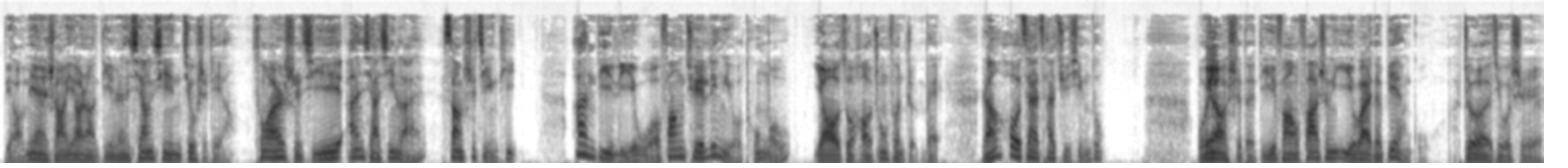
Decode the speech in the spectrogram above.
表面上要让敌人相信就是这样，从而使其安下心来，丧失警惕。暗地里，我方却另有图谋，要做好充分准备，然后再采取行动，不要使得敌方发生意外的变故。这就是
